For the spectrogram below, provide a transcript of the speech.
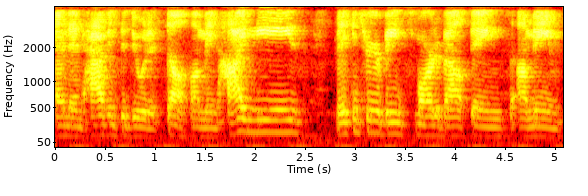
and then having to do it itself. I mean, high knees, making sure you're being smart about things. I mean,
